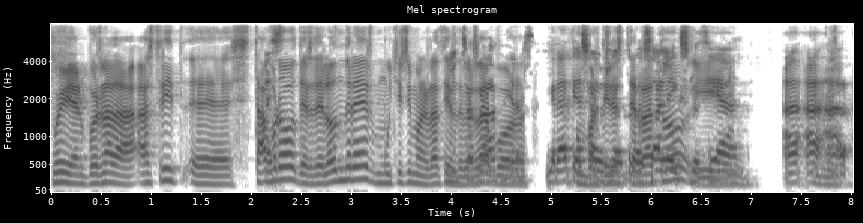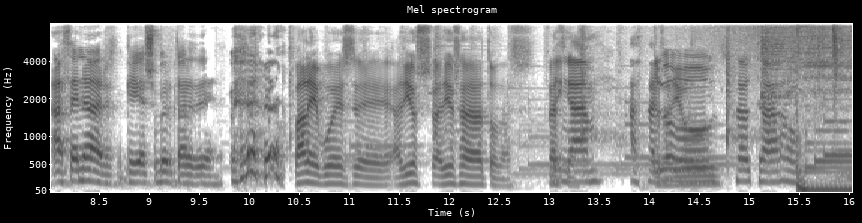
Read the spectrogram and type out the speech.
Muy bien, pues nada, Astrid eh, Stavro desde Londres, muchísimas gracias Muchas de verdad gracias. Gracias a Compartir este vosotros, rato Alex, y- Lucía. A, a- a- a cenar, que ya es súper tarde. Vale, pues eh, adiós, adiós a todas. Gracias. Venga, hasta Adiós, luego. adiós. Chao, chao.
